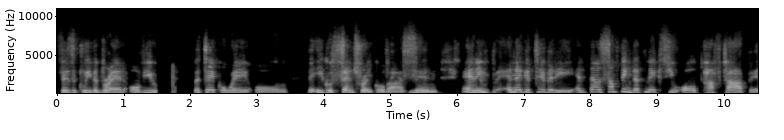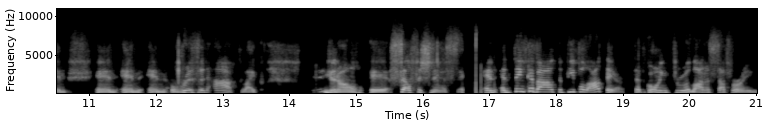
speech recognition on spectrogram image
physically the bread of you but take away all the egocentric of us mm-hmm. and and, imp- and negativity and that's something that makes you all puffed up and and and and risen up like you know uh, selfishness and and think about the people out there that going through a lot of suffering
